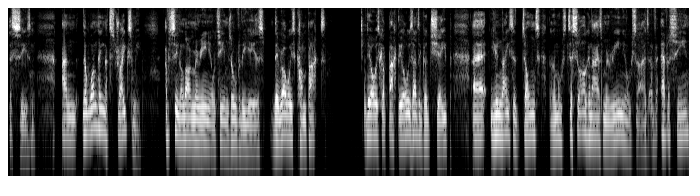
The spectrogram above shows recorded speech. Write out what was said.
this season, and the one thing that strikes me, I've seen a lot of Mourinho teams over the years. They were always compact. They always got back. They always had a good shape. Uh, United don't. They're the most disorganised Mourinho side I've ever seen.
